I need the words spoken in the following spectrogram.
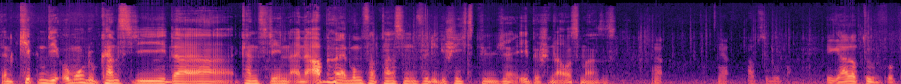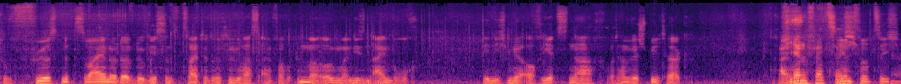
dann kippen die um und du kannst die da kannst denen eine Abreibung verpassen für die Geschichtsbücher epischen Ausmaßes. Ja, ja, absolut. Egal, ob du, ob du führst mit Zweien oder du gehst ins zweite Drittel, du hast einfach immer irgendwann diesen Einbruch, den ich mir auch jetzt nach, was haben wir, Spieltag 44. 44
